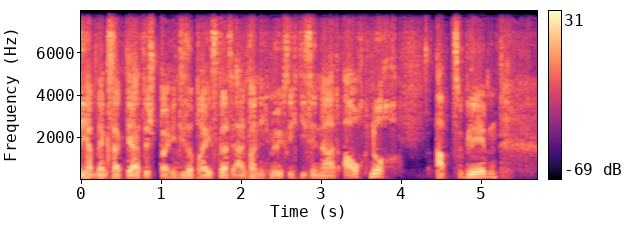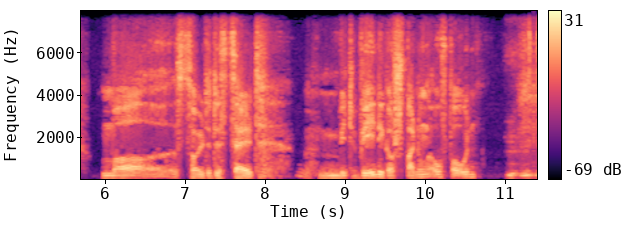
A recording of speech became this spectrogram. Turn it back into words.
Die haben dann gesagt, ja, das ist in dieser Preisklasse einfach nicht möglich, diese Naht auch noch abzukleben. Man sollte das Zelt mit weniger Spannung aufbauen, mhm.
